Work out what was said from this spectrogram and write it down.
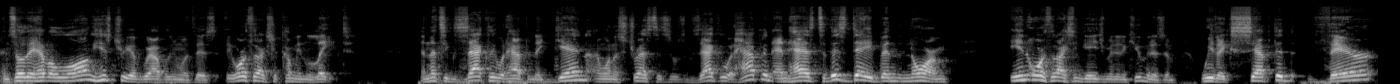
And so they have a long history of grappling with this. The Orthodox are coming late. And that's exactly what happened. Again, I want to stress this was exactly what happened and has to this day been the norm in Orthodox engagement in ecumenism. We've accepted their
